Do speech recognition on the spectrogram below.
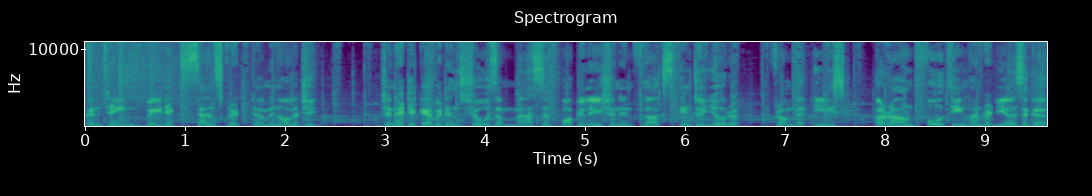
contain Vedic Sanskrit terminology. Genetic evidence shows a massive population influx into Europe from the east around 1400 years ago.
